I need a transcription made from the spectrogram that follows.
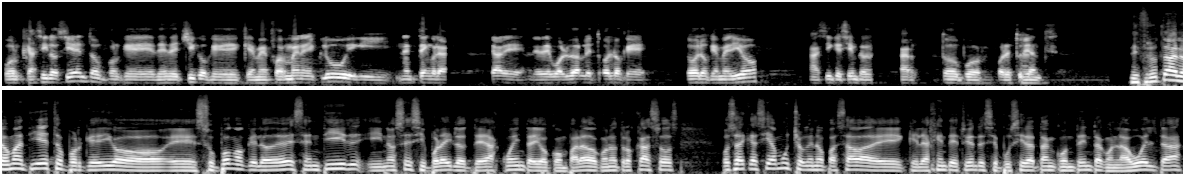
porque así lo siento, porque desde chico que, me formé en el club y, tengo la necesidad de, de, devolverle todo lo que todo lo que me dio, así que siempre voy a dejar todo por, por estudiantes. Disfrutalo, Mati, esto porque digo, eh, supongo que lo debes sentir y no sé si por ahí lo te das cuenta, digo, comparado con otros casos. Vos sabés que hacía mucho que no pasaba de que la gente de estudiantes se pusiera tan contenta con la vuelta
